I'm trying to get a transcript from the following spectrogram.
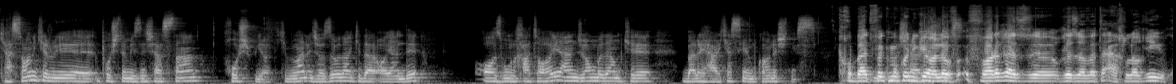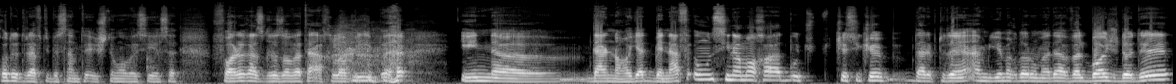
کسانی که روی پشت میز نشستن خوش بیاد که به من اجازه بدن که در آینده آزمون خطاهایی انجام بدم که برای هر کسی امکانش نیست. خب بعد فکر می‌کنی که حالا فارغ از قضاوت اخلاقی خودت رفتی به سمت اجتماع و سیاست فارغ از قضاوت اخلاقی این در نهایت به نفع اون سینما خواهد بود. کسی که در ابتدای امر یه مقدار اومده اول باج داده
